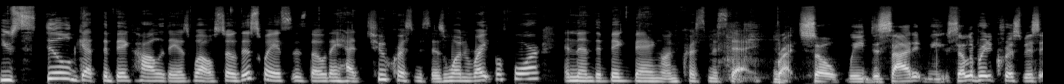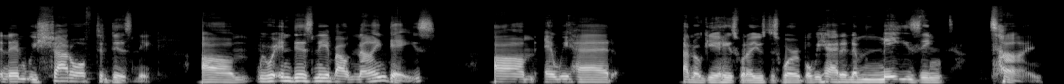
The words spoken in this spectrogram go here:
you still get the big holiday as well. So this way, it's as though they had two Christmases, one right before and then the big bang on Christmas Day. Right. So we decided we celebrated Christmas and then we shot off to Disney. Um, we were in Disney about nine days, um, and we had I know Gia hates when I use this word, but we had an amazing time.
